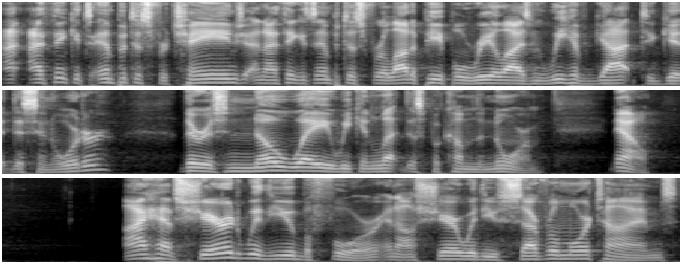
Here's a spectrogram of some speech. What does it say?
I, I think it's impetus for change, and I think it's impetus for a lot of people realizing we have got to get this in order. There is no way we can let this become the norm. Now, I have shared with you before, and I'll share with you several more times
